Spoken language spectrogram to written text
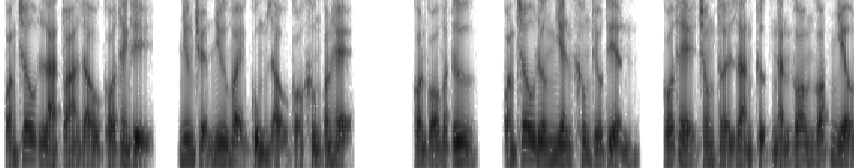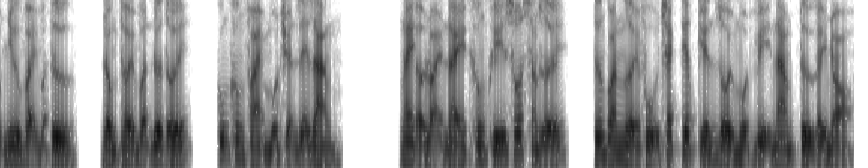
Quảng châu là tòa giàu có thành thị, nhưng chuyện như vậy cùng giàu có không quan hệ. Còn có vật tư, quảng châu đương nhiên không thiếu tiền, có thể trong thời gian cực ngắn gom góp nhiều như vậy vật tư, đồng thời vẫn đưa tới, cũng không phải một chuyện dễ dàng. Ngay ở loại này không khí sốt sang dưới, tương quan người phụ trách tiếp kiến rồi một vị nam tử gầy nhỏ,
